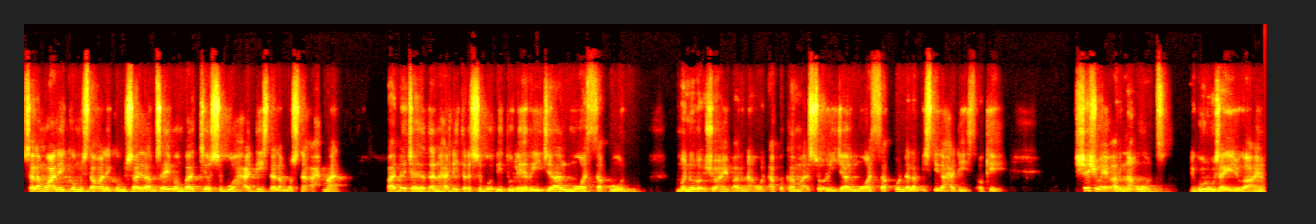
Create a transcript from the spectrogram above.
Assalamualaikum warahmatullahi wabarakatuh. Saya membaca sebuah hadis dalam Musnad Ahmad pada catatan hadis tersebut ditulis rijal muwaththaqun. Menurut Syuaib Arnaud, apakah maksud rijal muwaththaqun dalam istilah hadis? Okey. Syekh Syuaib Arnaud, guru saya juga ya.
